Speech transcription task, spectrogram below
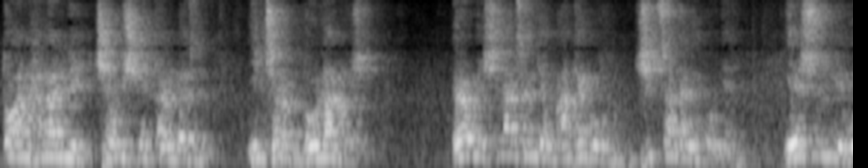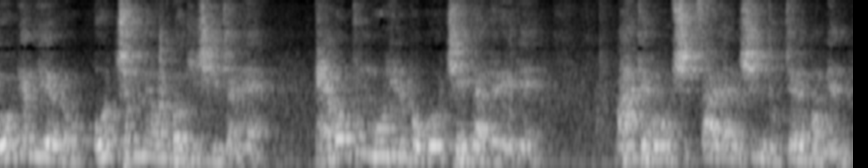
또한 하나님이 채우시겠다는 것은 이처럼 놀라운 것입니다. 여러분 신약성경 마태복음 14장에 보면 예수님이 오병이어로 5천 명을 먹이시기 전에 배고픈 무리를 보고 제자들에게 마태복음 14장 16절에 보면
